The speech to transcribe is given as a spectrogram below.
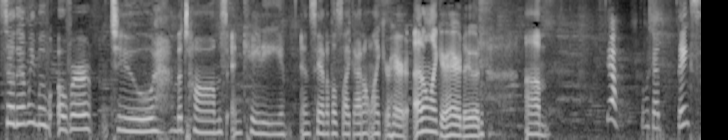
So then we move over to the Toms and Katie, and Sandoval's like, "I don't like your hair. I don't like your hair, dude." Um, yeah, it was good. Thanks.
